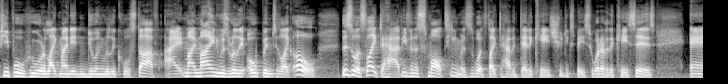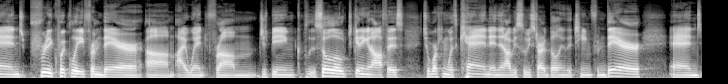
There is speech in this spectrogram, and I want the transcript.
people who were like-minded and doing really cool stuff i my mind was really open to like oh this is what it's like to have even a small team or this is what it's like to have a dedicated shooting space or whatever the case is and pretty quickly from there um, i went from just being completely solo to getting an office to working with ken. And then obviously we started building the team from there. And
